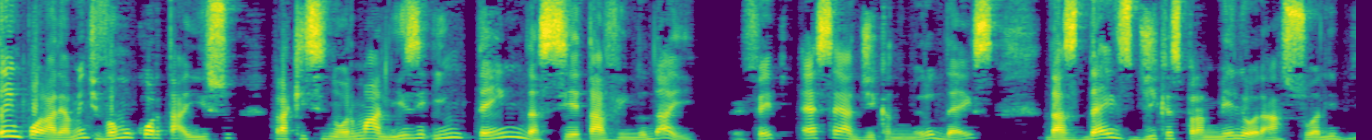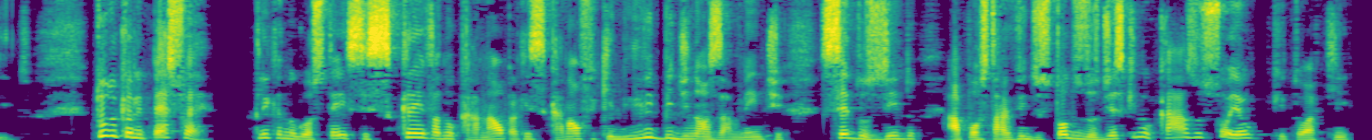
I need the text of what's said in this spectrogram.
Temporariamente, vamos cortar isso para que se normalize e entenda se está vindo daí. Perfeito? Essa é a dica número 10 das 10 dicas para melhorar sua libido. Tudo que eu lhe peço é clica no gostei, se inscreva no canal para que esse canal fique libidinosamente seduzido a postar vídeos todos os dias, que no caso sou eu que estou aqui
